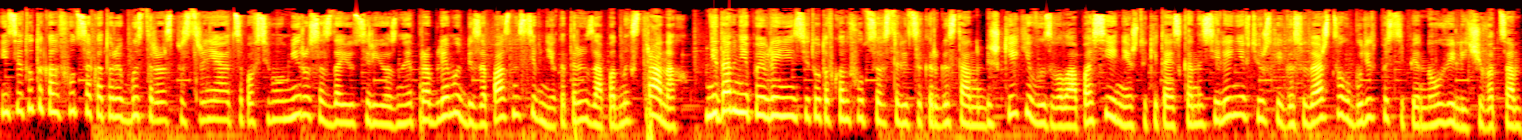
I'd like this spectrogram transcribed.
институты Конфуция, которые быстро распространяются по всему миру, создают серьезные проблемы безопасности в некоторых некоторых западных странах. Недавнее появление институтов Конфуция в столице Кыргызстана Бишкеке вызвало опасения, что китайское население в тюркских государствах будет постепенно увеличиваться.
